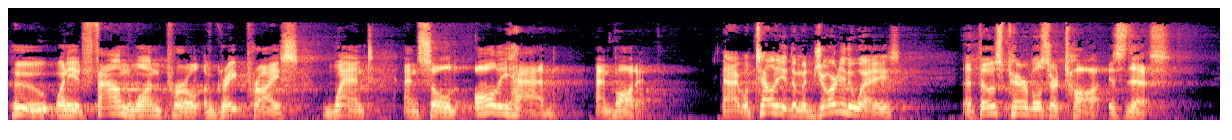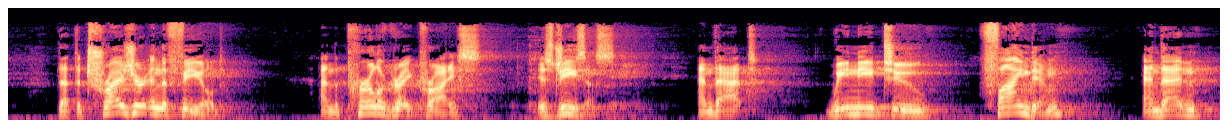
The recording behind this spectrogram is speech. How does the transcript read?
who, when he had found one pearl of great price, went and sold all he had and bought it. And I will tell you the majority of the ways that those parables are taught is this that the treasure in the field And the pearl of great price is Jesus. And that we need to find him and then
